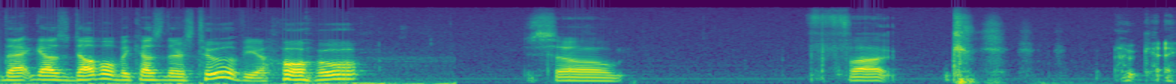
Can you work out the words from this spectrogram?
That goes double because there's two of you. So, fuck. okay.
